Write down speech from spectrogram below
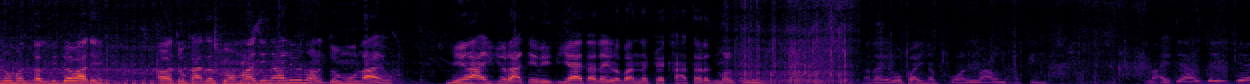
ખાવાનું મને જલ્દી જવા દે. અડધું ખાતર ચોમડાજી ના લ્યું ને, અડધું હું લાવ્યો મેળ આવી ગયો રાતે વીજી આવ્યા હતા રેડો બાદ ને ખાતર જ મળતું નહીં. રેડો ભાઈ ને પાણી વાળું નાખ્યું લાઈટે આવી ગઈ કે?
